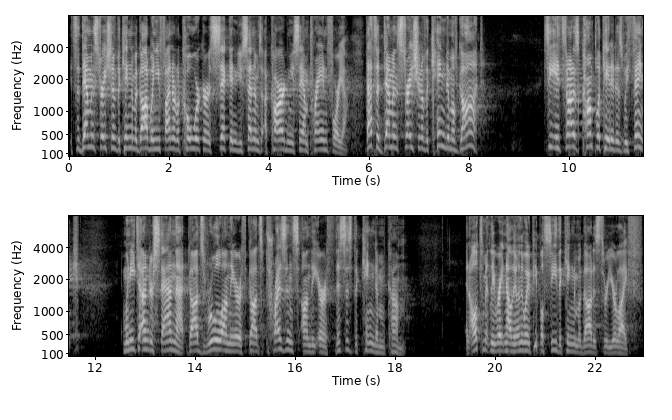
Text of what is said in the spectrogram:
It's the demonstration of the kingdom of God when you find out a coworker is sick and you send them a card and you say, I'm praying for you. That's a demonstration of the kingdom of God. See, it's not as complicated as we think. We need to understand that God's rule on the earth, God's presence on the earth, this is the kingdom come. And ultimately, right now, the only way people see the kingdom of God is through your life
